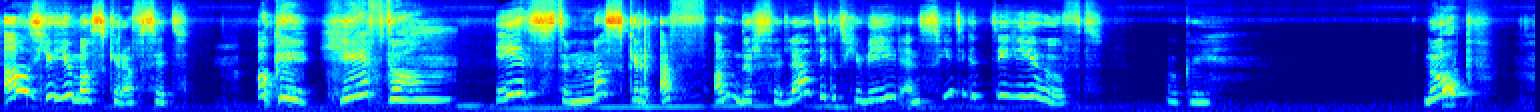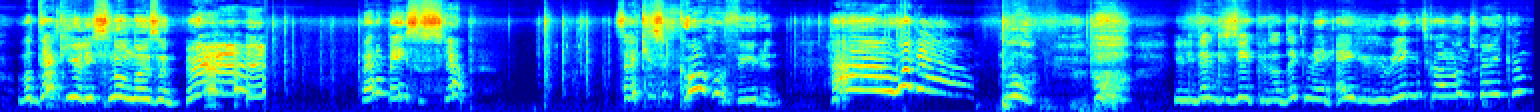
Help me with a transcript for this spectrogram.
als je je masker afzet. Oké, geef dan. Eerst de masker af, anders laat ik het geweer en schiet ik het tegen je hoofd. Oké. Nope! Wat denken jullie snonneuzen? Waarom ben je zo slap? Zal ik eens een kogel vuren? Hawada! Oh, jullie denken zeker dat ik mijn eigen geweer niet kan ontwijken?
